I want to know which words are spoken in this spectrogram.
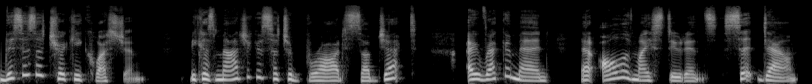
This is a tricky question because magic is such a broad subject. I recommend that all of my students sit down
